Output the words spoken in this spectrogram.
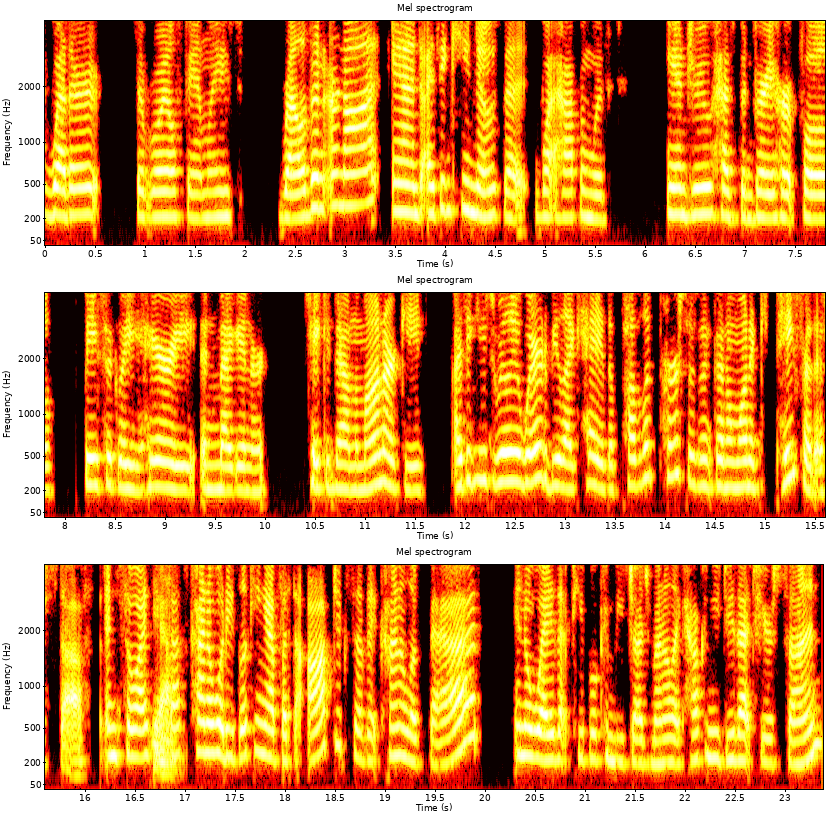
whether the royal family's relevant or not. And I think he knows that what happened with Andrew has been very hurtful. Basically, Harry and Meghan are taking down the monarchy. I think he's really aware to be like, hey, the public purse isn't going to want to pay for this stuff. And so I think yeah. that's kind of what he's looking at. But the optics of it kind of look bad in a way that people can be judgmental. Like, how can you do that to your son?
